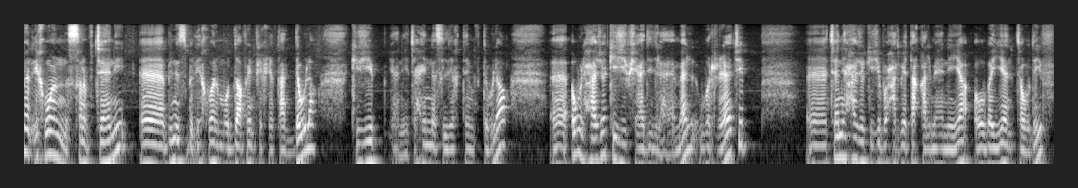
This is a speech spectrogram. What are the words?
كما الإخوان الصنف الثاني آه بالنسبة للإخوان الموظفين في قطاع الدولة كيجيب يعني تحي الناس اللي خدامين في الدولة. آه أول حاجة كيجيب شهادة العمل والراتب. آه تاني حاجة كيجيب واحد البطاقه المهنية أو بيان التوظيف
